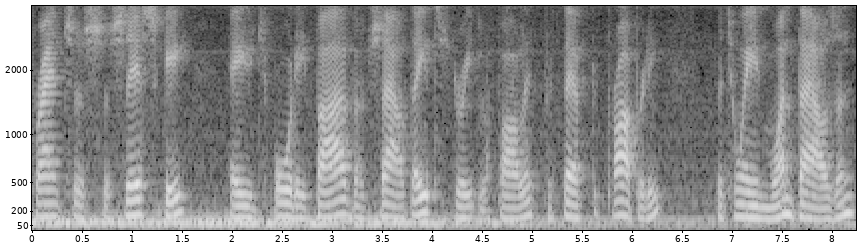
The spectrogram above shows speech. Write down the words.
Francis Sosiski, age 45, of South 8th Street, La Follette, for theft of property between $1,000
